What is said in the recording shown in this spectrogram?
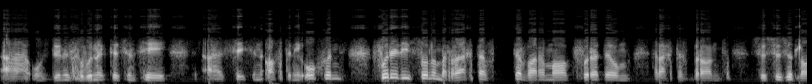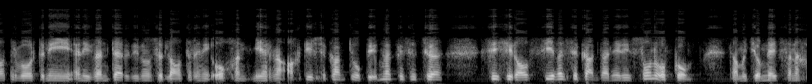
Uh ons doen dit gewoonlik tussen sê uh 6 en 8 in die oggend voordat die son hom regtig te warm maak voordat hy hom. So soos dit later word in die in die winter doen ons dit later in die oggend meer na 8 uur se kant toe. Op die oomblik is dit so 6 uur al 7 se kant wanneer die son opkom. Dan moet jy hom net vinnig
